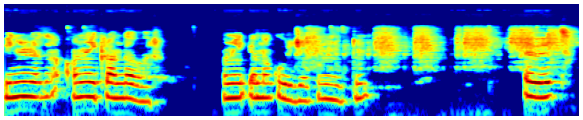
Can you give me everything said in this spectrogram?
Benim zaten ana ekranda var. Ana ekrana koyacaktım unuttum. Evet.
